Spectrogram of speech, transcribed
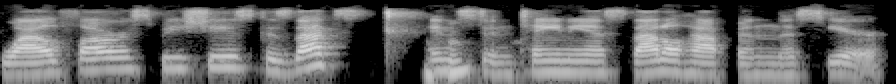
wildflower species, because that's mm-hmm. instantaneous, that'll happen this year.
